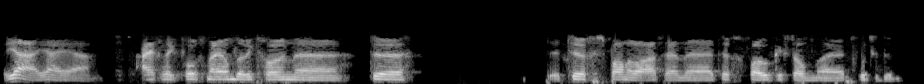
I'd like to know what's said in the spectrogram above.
Ja, ja, ja. Eigenlijk volgens mij omdat ik gewoon eh, te, te gespannen was en eh, te gefocust om eh, het goed te doen.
